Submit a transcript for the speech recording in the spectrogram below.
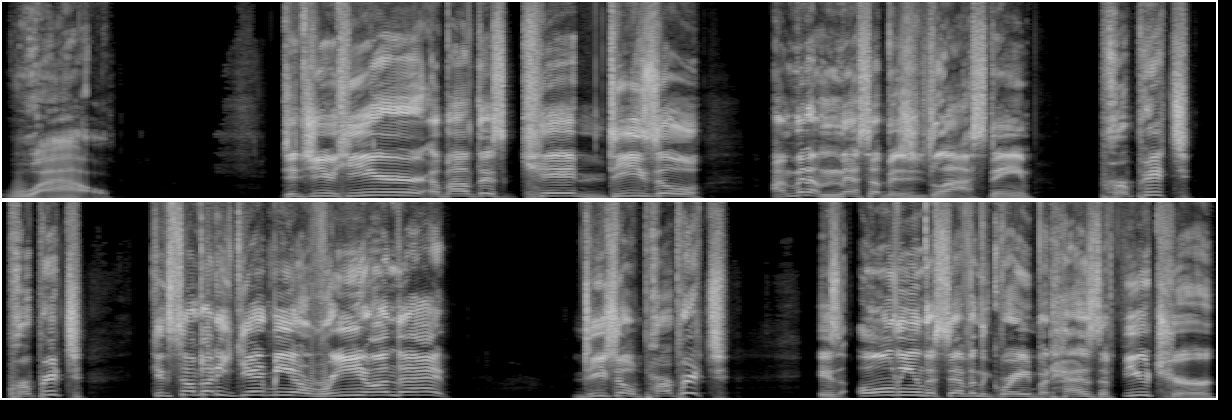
Wow. Did you hear about this kid, Diesel? I'm to mess up his last name. Perpet? Perpet? Can somebody get me a read on that? Diesel Perpet is only in the seventh grade, but has the future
